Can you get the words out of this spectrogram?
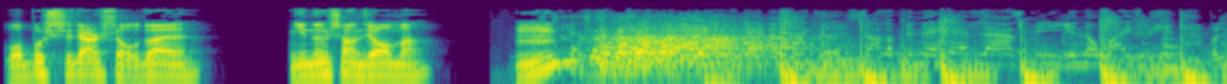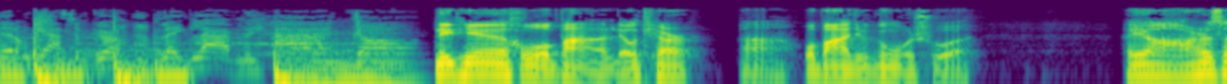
我不使点手段，你能上交吗？嗯。那天和我爸聊天啊，我爸就跟我说：“哎呀，儿子，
